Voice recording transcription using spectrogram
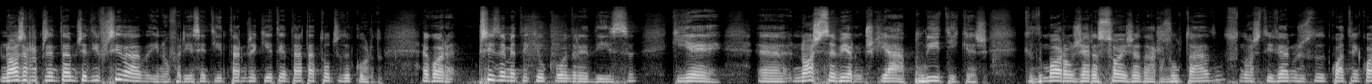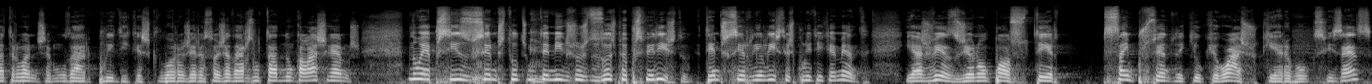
nós representamos a diversidade e não faria sentido estarmos aqui a tentar estar todos de acordo. Agora, precisamente aquilo que o André disse, que é uh, nós sabermos que há políticas que demoram gerações a dar resultado, se nós estivermos de 4 em 4 anos a mudar políticas que demoram gerações a dar resultado, nunca lá chegamos. Não é preciso sermos todos muito amigos uns dos outros para perceber isto. Temos que ser realistas politicamente. E às vezes eu não posso ter 100% daquilo que eu acho que era bom que se fizesse,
